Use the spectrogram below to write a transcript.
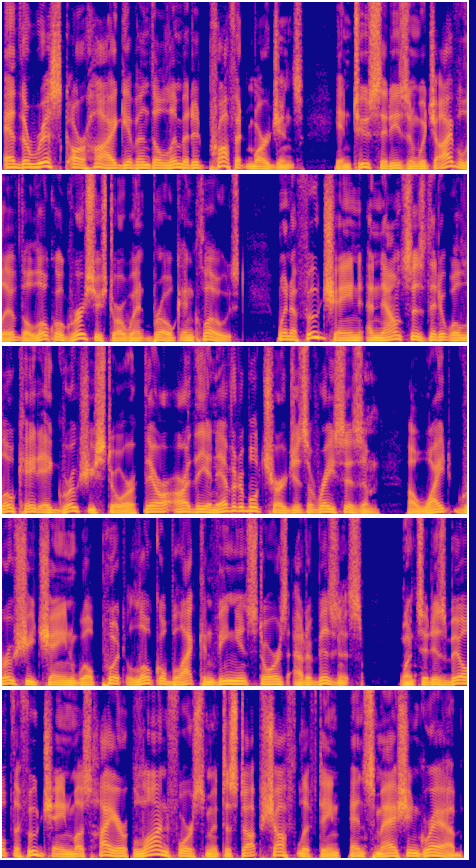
and the risks are high given the limited profit margins. In two cities in which I've lived, the local grocery store went broke and closed. When a food chain announces that it will locate a grocery store, there are the inevitable charges of racism. A white grocery chain will put local black convenience stores out of business. Once it is built, the food chain must hire law enforcement to stop shoplifting and smash and grab.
